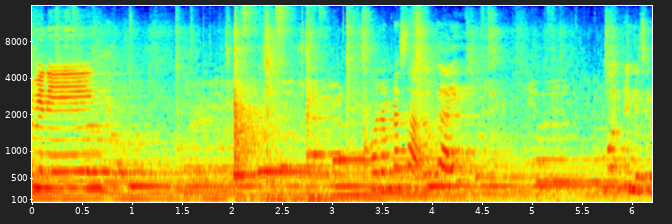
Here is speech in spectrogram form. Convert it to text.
ইভিনিং এখন আমরা সাদু যাই বহুত দিন হয়েছে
